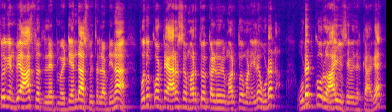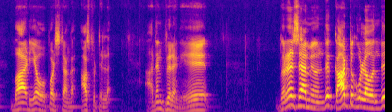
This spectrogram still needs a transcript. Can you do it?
தூக்கின்னு போய் ஆஸ்பத்திரியில் எடுத்து போயிட்டு எந்த ஆஸ்பத்திரியில் அப்படின்னா புதுக்கோட்டை அரசு மருத்துவக் கல்லூரி மருத்துவமனையில் உடல் உடற்கூறு ஆய்வு செய்வதற்காக பாடியை ஒப்படைச்சிட்டாங்க ஹாஸ்பிட்டலில் அதன் பிறகு துரைசாமி வந்து காட்டுக்குள்ளே வந்து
